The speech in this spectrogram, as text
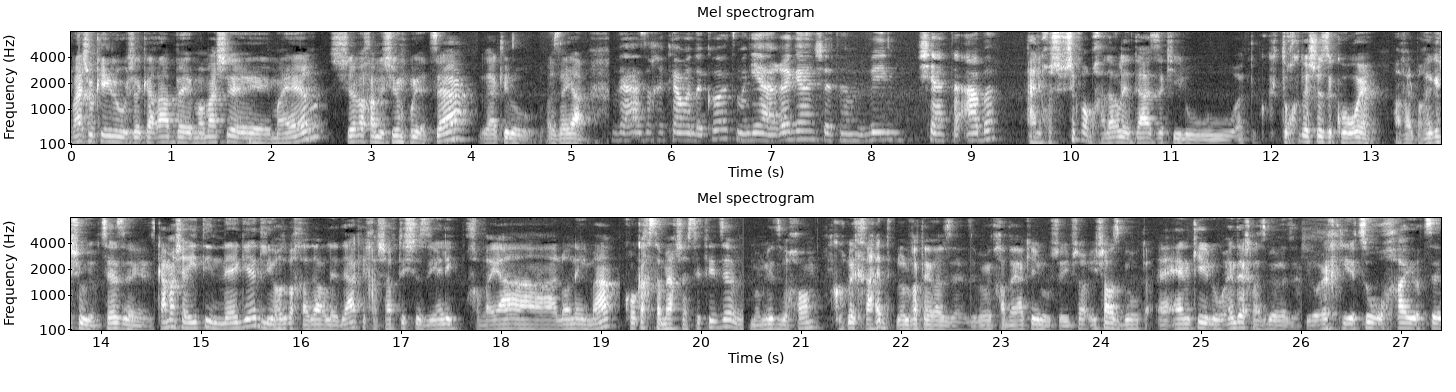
משהו כאילו שקרה ממש אה, מהר 7:50 הוא יצא זה היה כאילו הזיה. ואז אחרי כמה דקות מגיע הרגע שאתה מבין שאתה אבא. אני חושב שכבר בחדר לידה זה כאילו תוך כדי שזה קורה אבל ברגע שהוא יוצא זה כמה שהייתי נגד להיות בחדר לידה כי חשבתי שזה יהיה לי חוויה לא נעימה כל כך שמח שעשיתי את זה וממליץ בחום כל אחד לא לוותר על זה. זה באמת חוויה כאילו שאי אפשר, להסביר אותה. אין כאילו אין דרך להסביר את זה. כאילו איך יצור חי יוצא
